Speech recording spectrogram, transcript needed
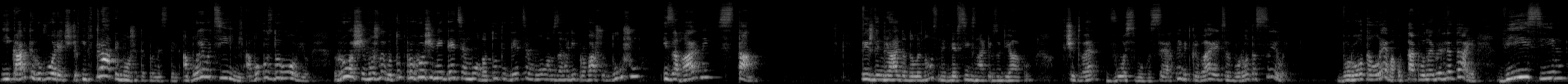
І карти говорять, що і втрати можете понести або емоційні, або по здоров'ю. Гроші, можливо, тут про гроші не йдеться мова, тут йдеться мова взагалі про вашу душу і загальний стан. Тиждень реально доленосний для всіх знаків зодіаку. В четвер, 8 серпня, відкриваються ворота сили. Ворота лева, от так воно і виглядає. 8,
